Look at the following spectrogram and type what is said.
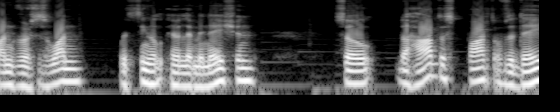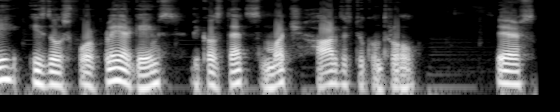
1 versus 1 with single elimination. So the hardest part of the day is those 4 player games, because that's much harder to control. there's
